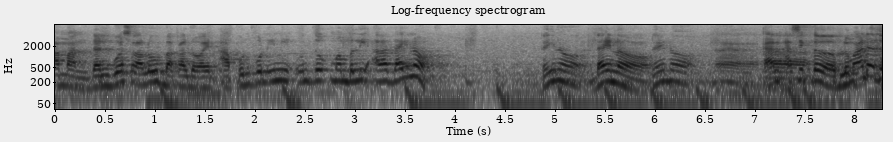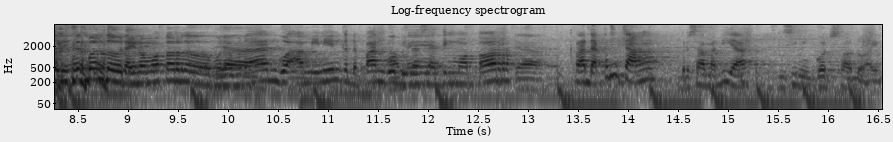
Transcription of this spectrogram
aman. Dan gue selalu bakal doain Apun pun ini untuk membeli alat dyno. Dino. Dyno. Dino. Nah, kan Ah. asik tuh. Belum ada tuh di Cirebon tuh dyno motor tuh. Mudah-mudahan gue aminin ke depan gue bisa Amin. setting motor Ya. Rada kencang bersama dia di sini. Gue selalu doain.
